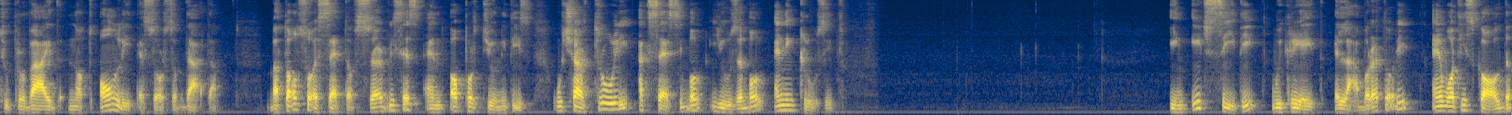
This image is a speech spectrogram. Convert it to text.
to provide not only a source of data, but also a set of services and opportunities which are truly accessible, usable, and inclusive. In each city, we create a laboratory and what is called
